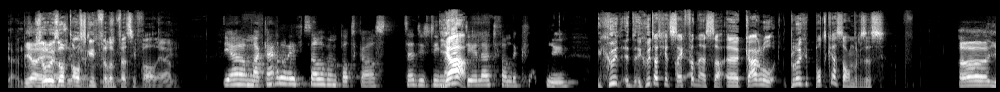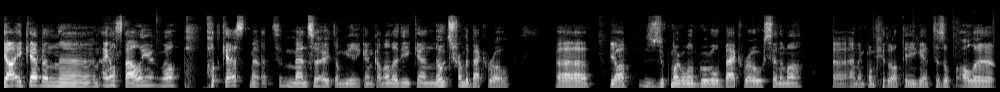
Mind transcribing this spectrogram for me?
ja, in Ja, ja, Sowieso op het Filmfestival, ja. Ja, maar Carlo heeft zelf een podcast, hè, dus die Ja. maakt deel uit van de club nu. Goed, eh, goed dat je het zegt, Vanessa. Eh, Carlo, plug je podcast anders eens. Eh, ja, ik heb een, eh, een Engelstalige wel, podcast met mensen uit Amerika en Canada die ik ken. Notes from the Back Row. Eh, ja, zoek maar gewoon op Google Back Row Cinema. eh, en dan kom je er wel tegen. Het is op alle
